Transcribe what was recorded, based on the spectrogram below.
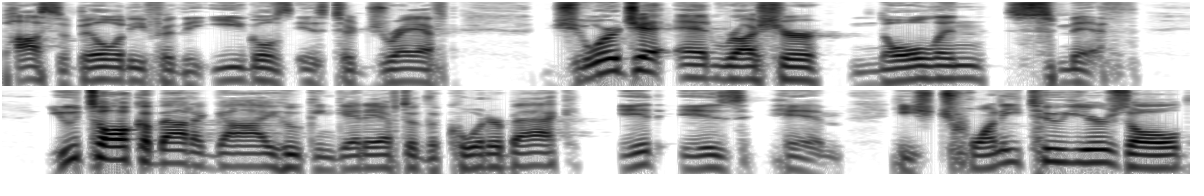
possibility for the Eagles is to draft Georgia edge rusher Nolan Smith. You talk about a guy who can get after the quarterback, it is him. He's 22 years old.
